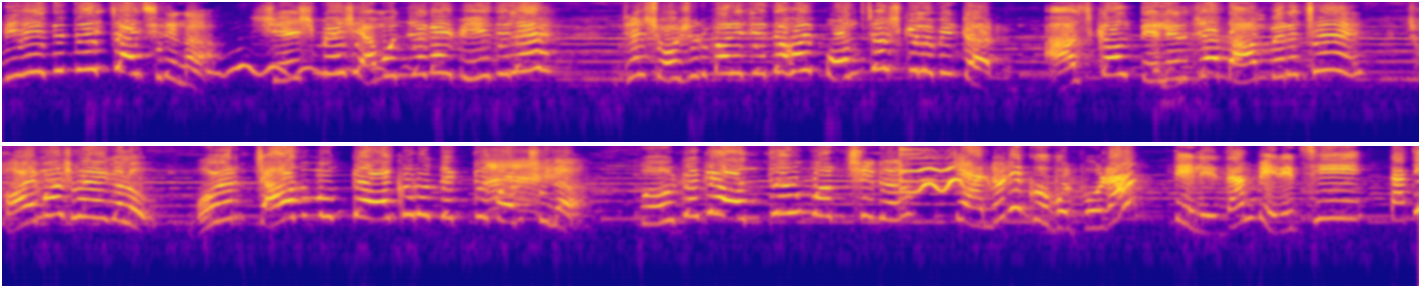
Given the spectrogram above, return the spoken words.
বিয়ে দিতেই চাইছিলে না। শেষমেশ এমন জায়গায় বিয়ে দিলে যে শ্বশুর বাড়ি যেতে হয় পঞ্চাশ কিলোমিটার। আজকাল তেলের যা দাম বেড়েছে ছয় মাস হয়ে গেল। বউয়ের চাঁদ মুখটা এখনও দেখতে পাচ্ছি না। বউটাকে আনতেও পারছি না। কেন রে গোবর পোড়া? তেলের দাম বেড়েছে। তাতে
